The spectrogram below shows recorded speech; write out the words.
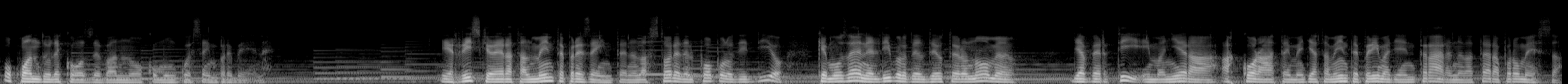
o quando le cose vanno comunque sempre bene. Il rischio era talmente presente nella storia del popolo di Dio che Mosè nel libro del Deuteronomio li avvertì in maniera accorata immediatamente prima di entrare nella terra promessa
